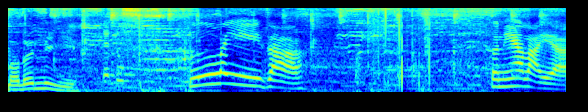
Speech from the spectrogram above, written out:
ต่อด้วยลีลีจ้ะ ตัวนี้อะไรอะ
